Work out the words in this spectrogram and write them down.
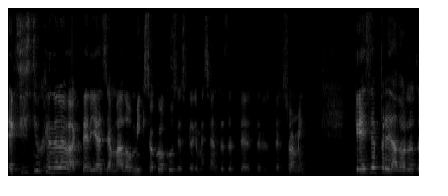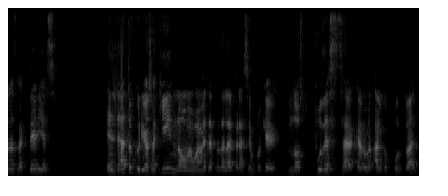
existe un género de bacterias llamado Mixococcus, es el que mencioné antes del, del, del- swarming, que es depredador de otras bacterias. El dato curioso aquí, no me voy a meter tanto en la depredación porque no pude sacar algo puntual,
